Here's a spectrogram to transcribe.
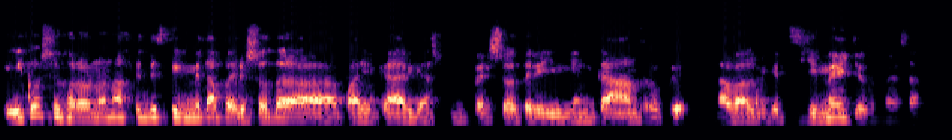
20 χρονών αυτή τη στιγμή τα περισσότερα παλικάρια, ας πούμε, οι περισσότεροι γενικά άνθρωποι, να βάλουμε και τις γυναίκες μέσα,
